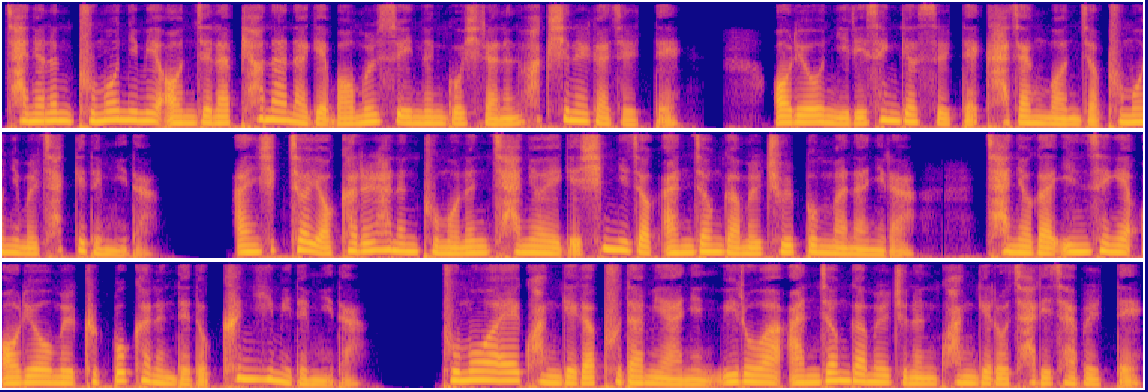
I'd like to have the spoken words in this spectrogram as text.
자녀는 부모님이 언제나 편안하게 머물 수 있는 곳이라는 확신을 가질 때 어려운 일이 생겼을 때 가장 먼저 부모님을 찾게 됩니다. 안식처 역할을 하는 부모는 자녀에게 심리적 안정감을 줄 뿐만 아니라 자녀가 인생의 어려움을 극복하는 데도 큰 힘이 됩니다. 부모와의 관계가 부담이 아닌 위로와 안정감을 주는 관계로 자리 잡을 때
